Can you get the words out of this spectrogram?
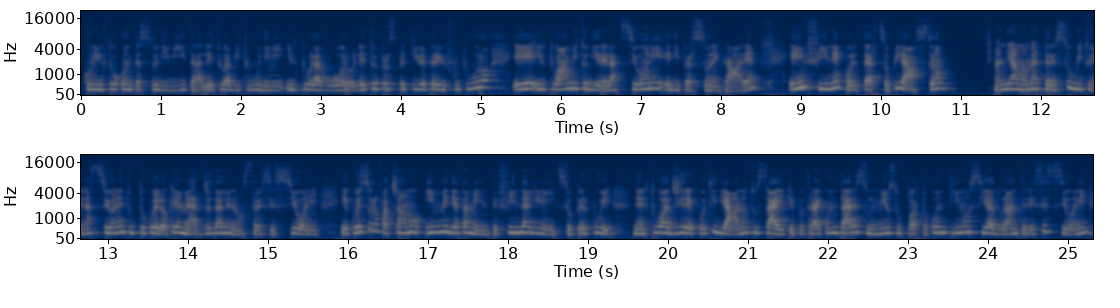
con il tuo contesto di vita, le tue abitudini, il tuo lavoro, le tue prospettive per il futuro e il tuo ambito di relazioni e di persone care. E infine, col terzo pilastro, andiamo a mettere subito in azione tutto quello che emerge dalle nostre sessioni e questo lo facciamo immediatamente fin dall'inizio per cui nel tuo agire quotidiano tu sai che potrai contare sul mio supporto continuo sia durante le sessioni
